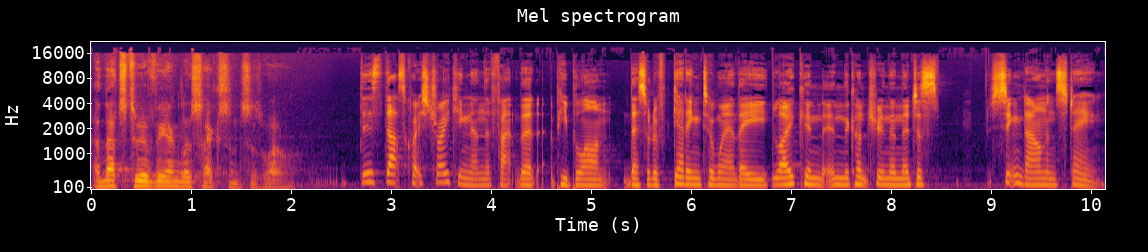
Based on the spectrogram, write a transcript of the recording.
And that's true of the Anglo Saxons as well this that's quite striking then the fact that people aren't they're sort of getting to where they like in, in the country and then they're just sitting down and staying.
